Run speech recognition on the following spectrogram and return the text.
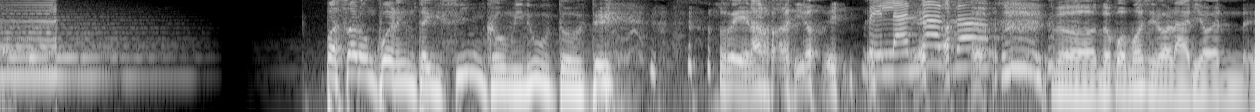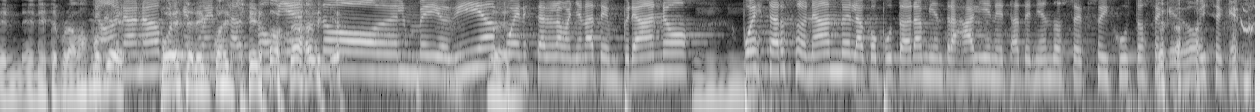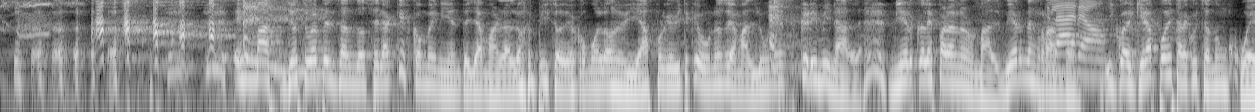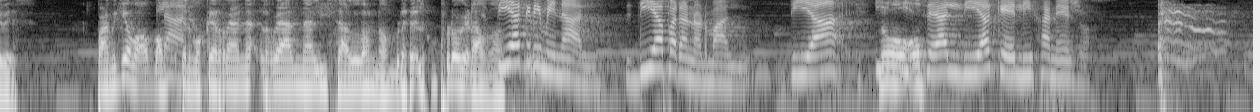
Pasaron 45 minutos de la radio. de- De la nada. No, no podemos decir horario en, en- en este programa porque no, no, no, puede porque ser en cualquier estar horario. del mediodía, Sí. pueden estar en la mañana temprano, puede estar sonando en la computadora mientras alguien está teniendo sexo y justo se quedó y se quedó. Es más, yo estuve pensando, ¿será que es conveniente llamarle a los episodios como los días? Porque viste que uno se llama lunes criminal, miércoles paranormal, viernes random. Claro. Y cualquiera puede estar escuchando un jueves. Para mí que va- vamos- Claro. tenemos que reana- reanalizar los nombres de los programas. Día criminal, día paranormal, día y, No, y sea el día que elijan ellos.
